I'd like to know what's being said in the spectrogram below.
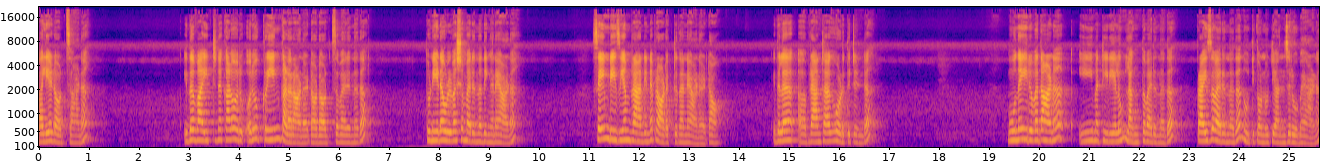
വലിയ ഡോട്ട്സ് ആണ്. ഇത് വൈറ്റിനേക്കാളും ഒരു ഒരു ക്രീം കളറാണ് കേട്ടോ ഡോട്ട്സ് വരുന്നത്. തുണിയുടെ ഉൾവശം വരുന്നത് ഇങ്ങനെയാണ്. സെയിം ഡി സി എം ബ്രാൻഡിന്റെ പ്രോഡക്റ്റ് തന്നെയാണ് കേട്ടോ. ഇതിൽ ബ്രാൻഡ് ടാഗ് കൊടുത്തിട്ടുണ്ട്. മൂന്ന് ഇരുപതാണ് ഈ മെറ്റീരിയലും ലെങ്ത്ത് വരുന്നത്. പ്രൈസ് വരുന്നത് നൂറ്റി തൊണ്ണൂറ്റി അഞ്ച് രൂപയാണ്.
